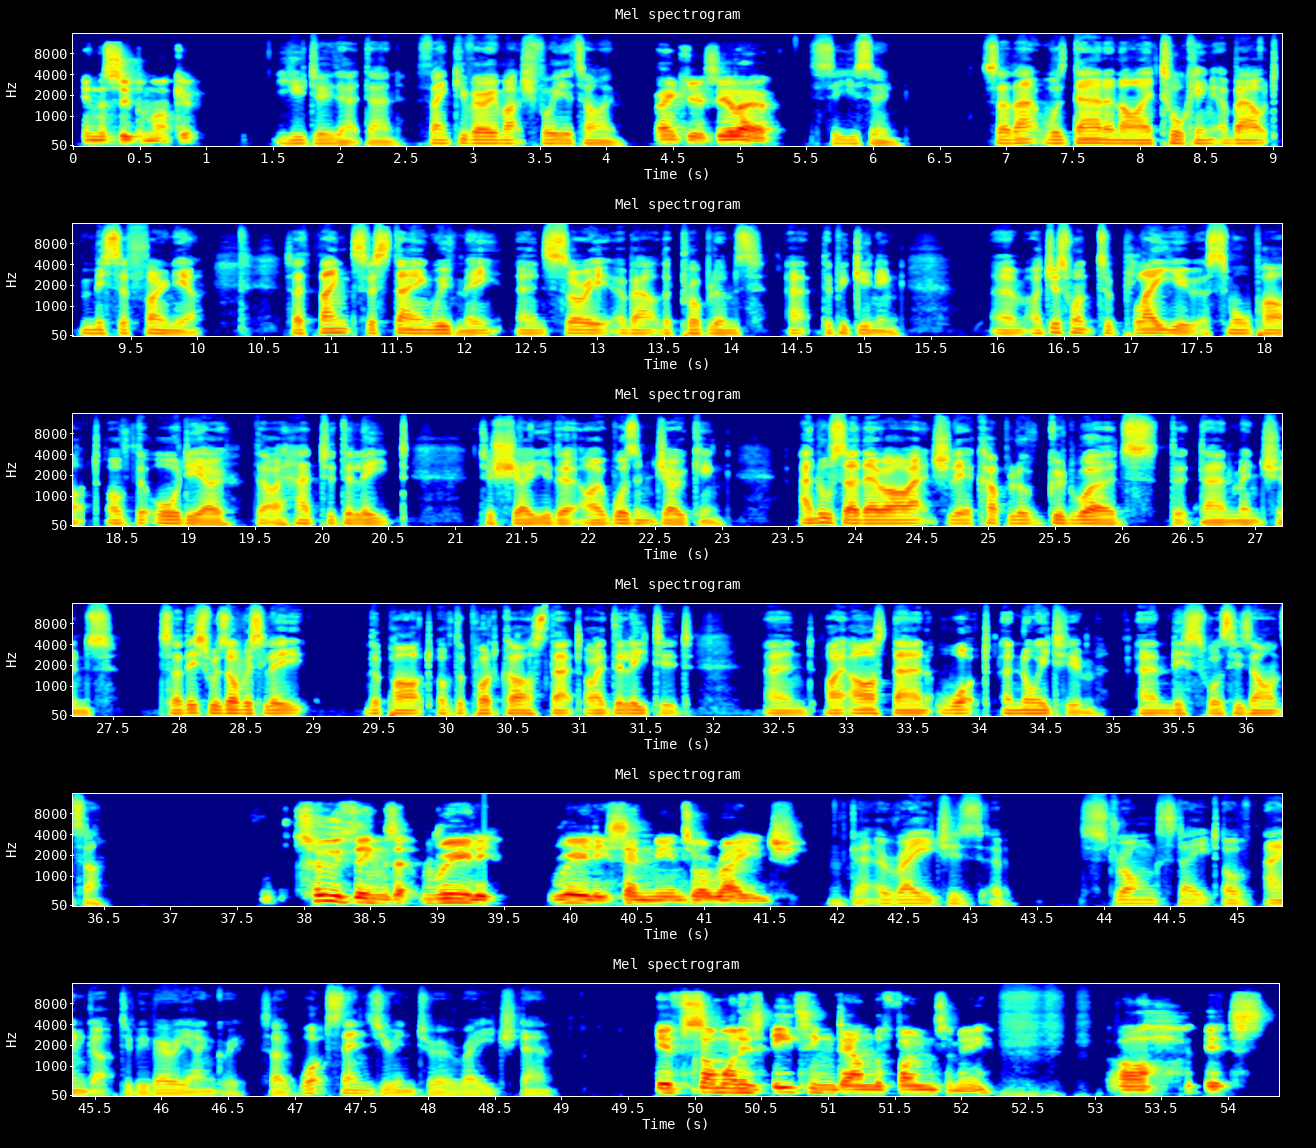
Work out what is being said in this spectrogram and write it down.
in the supermarket. You do that, Dan. Thank you very much for your time. Thank you. See you later. See you soon. So that was Dan and I talking about misophonia. So thanks for staying with me and sorry about the problems at the beginning. Um, I just want to play you a small part of the audio that I had to delete to show you that I wasn't joking. And also, there are actually a couple of good words that Dan mentions. So, this was obviously the part of the podcast that I deleted. And I asked Dan what annoyed him, and this was his answer. Two things that really, really send me into a rage. Okay, a rage is a strong state of anger, to be very angry. So, what sends you into a rage, Dan? If someone is eating down the phone to me, oh, it's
